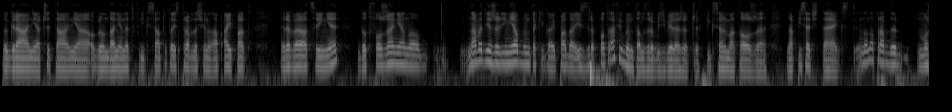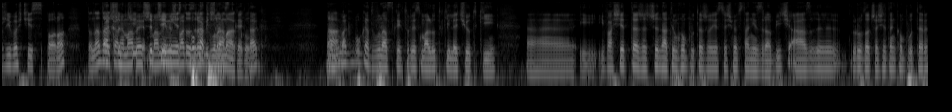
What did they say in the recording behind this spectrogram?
do grania, czytania, oglądania Netflixa. Tutaj sprawdza się na iPad rewelacyjnie. Do tworzenia, no nawet jeżeli miałbym takiego iPada i potrafiłbym tam zrobić wiele rzeczy w Pixelmatorze, napisać tekst, no naprawdę możliwości jest sporo, to nadal tak, szybciej, mamy, szybciej mamy, mi jest to zrobić na Macu. Tak? Mamy tak. MacBooka 12, który jest malutki, leciutki, E, I, I, właśnie te rzeczy na tym komputerze jesteśmy w stanie zrobić, a y, równocześnie ten komputer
